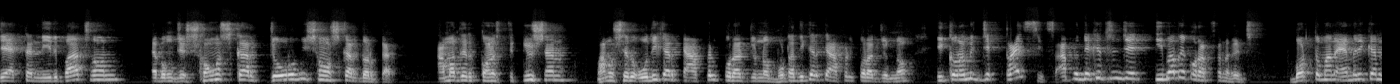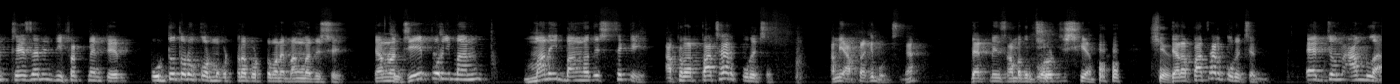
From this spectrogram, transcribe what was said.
যে একটা নির্বাচন এবং যে সংস্কার জরুরি সংস্কার দরকার। আমাদের কনস্টিটিউশন মানুষের অধিকারকে আপেল করার জন্য ভোটাধিকারকে আপেল করার জন্য ইকোনমিক যে ক্রাইসিস আপনি দেখেছেন যে কীভাবে করাপশন হয়েছে? বর্তমান আমেরিকান ট্রেজারি ডিপার্টমেন্টের ঊর্ধ্বতন কর্মকর্তারা বর্তমানে বাংলাদেশে। কেননা যে পরিমাণ মানি বাংলাদেশ থেকে আপনারা পাচার করেছেন। আমি আপনাকে বলছি না। দ্যাট মিনস আমাদের পলিটিশিয়ান যারা পাচার করেছেন একজন আমলা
